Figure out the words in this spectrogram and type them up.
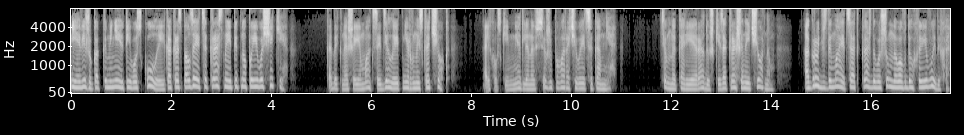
Я вижу, как каменеют его скулы и как расползается красное пятно по его щеке — Кадык на шее Макса делает нервный скачок. Ольховский медленно все же поворачивается ко мне. Тёмно-карие радужки, закрашенные черным, а грудь вздымается от каждого шумного вдоха и выдоха.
